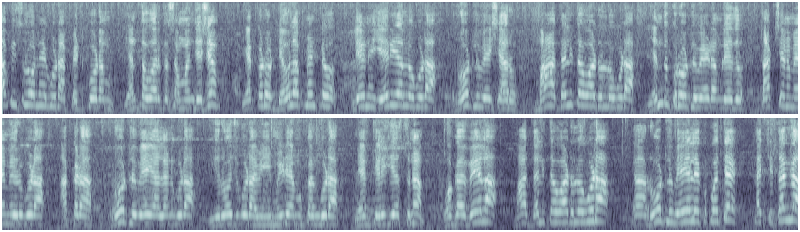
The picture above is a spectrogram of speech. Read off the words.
ఆఫీసులోనే కూడా పెట్టుకోవడం ఎంతవరకు సమంజసం? ఎక్కడో డెవలప్మెంట్ లేని ఏరియాల్లో కూడా రోడ్లు వేశారు. మా దళిత వార్డుల్లో కూడా ఎందుకు రోడ్లు వేయడం లేదు? తక్షణమే మీరు కూడా అక్కడ రోడ్లు వేయాలని కూడా ఈరోజు కూడా ఈ మీడియా ముఖం కూడా మేము తెలియజేస్తున్నాం. ఒకవేళ మా దళిత వార్డులో కూడా రోడ్లు వేయలేకపోతే ఖచ్చితంగా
